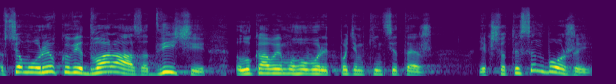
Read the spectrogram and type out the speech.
в цьому уривкові два рази, двічі лукавий йому говорить, потім в кінці теж: якщо ти син Божий,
